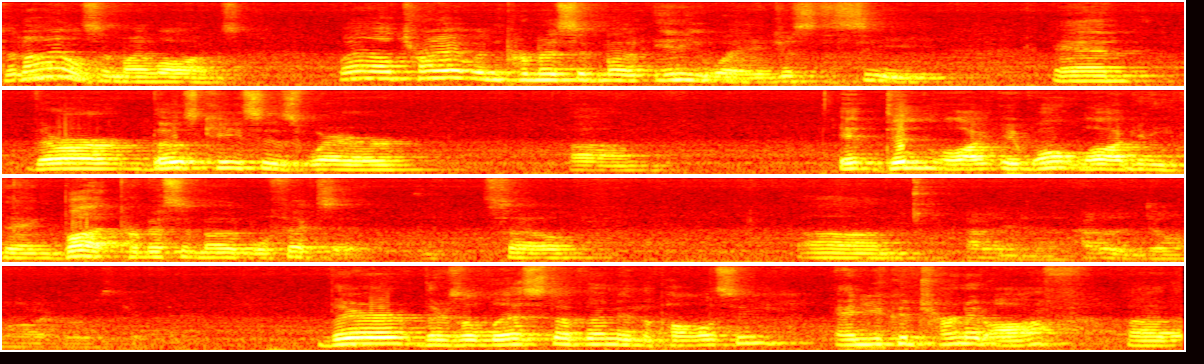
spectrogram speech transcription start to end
denials in my logs." Well, try it in permissive mode anyway, just to see. And there are those cases where um, it didn't log, it won't log anything, but permissive mode will fix it. So um, How do, how do the don't audit rules get there? there, there's a list of them in the policy, and you could turn it off. Uh,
